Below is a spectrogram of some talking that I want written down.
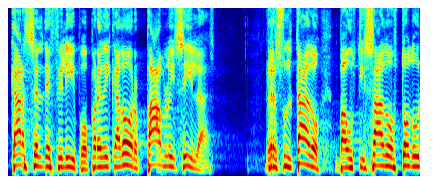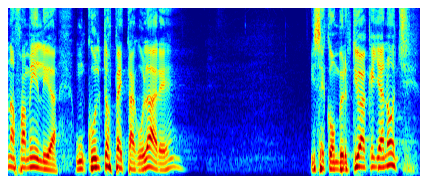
cárcel de Filipo, predicador, Pablo y Silas. Resultado, bautizados toda una familia. Un culto espectacular, ¿eh? Y se convirtió aquella noche.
